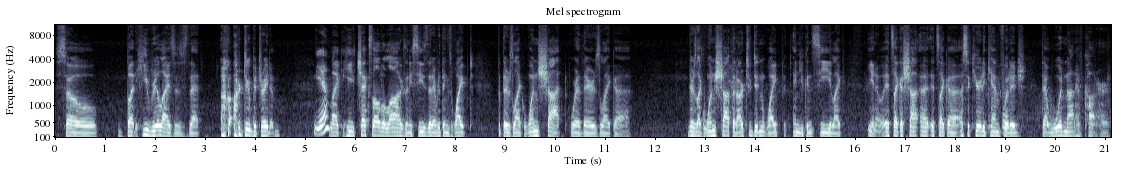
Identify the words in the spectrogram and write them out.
so, but he realizes that R2 betrayed him. Yeah. Like he checks all the logs and he sees that everything's wiped, but there's like one shot where there's like a there's like one shot that R2 didn't wipe and you can see like you know, it's like a shot uh, it's like a, a security cam footage that would not have caught her.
